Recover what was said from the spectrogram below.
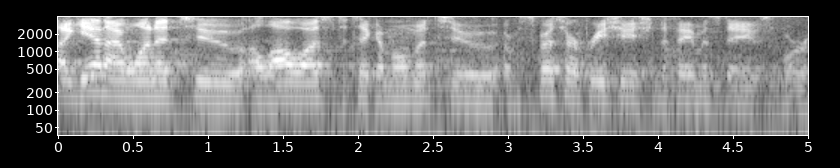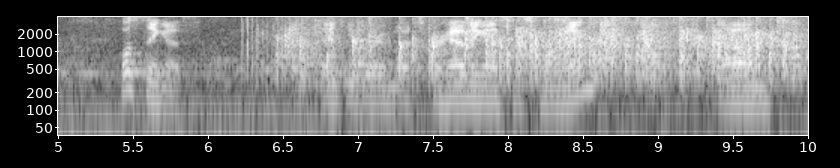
again, I wanted to allow us to take a moment to express our appreciation to Famous Daves for hosting us. So thank you very much for having us this morning. Um,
